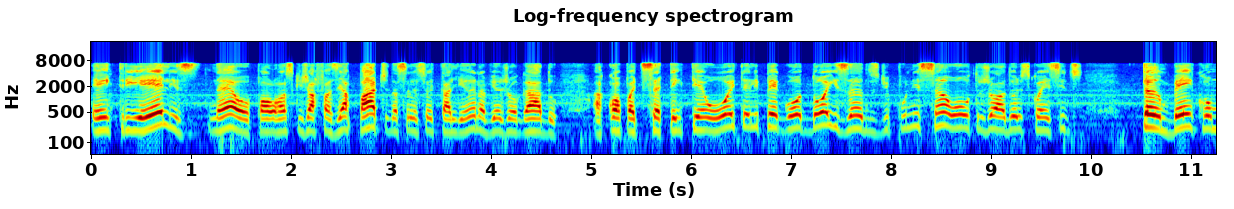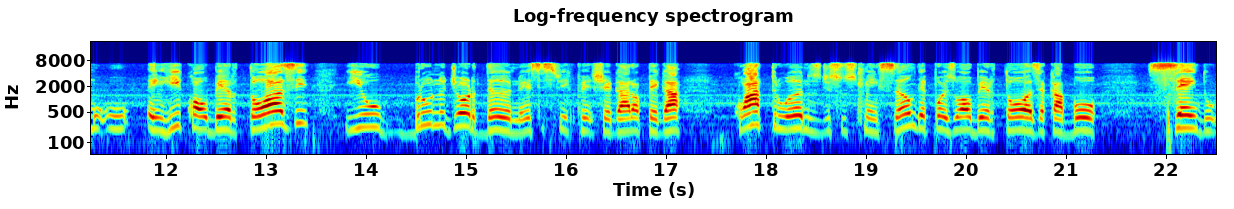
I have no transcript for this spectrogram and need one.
Entre eles, né, o Paulo Rossi que já fazia parte da seleção italiana, havia jogado a Copa de 78, ele pegou dois anos de punição. Outros jogadores conhecidos também, como o Enrico Albertosi e o Bruno Giordano. Esses chegaram a pegar quatro anos de suspensão. Depois o Albertosi acabou sendo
